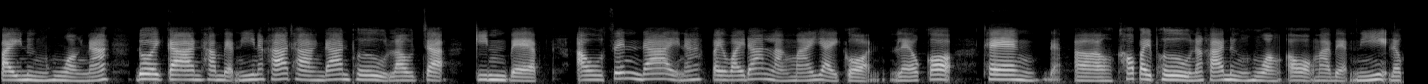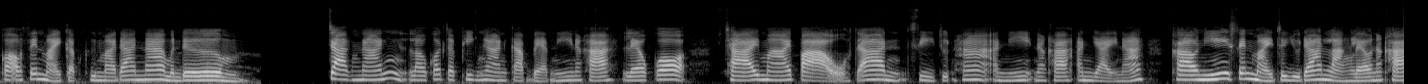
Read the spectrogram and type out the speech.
ไปหนึ่งห่วงนะ โดยการทำแบบนี้นะคะทางด้านเพลเราจะกินแบบเอาเส้นได้นะ ไปไว้ด้านหลังไม้ใหญ่ก่อน แล้วก็แทงเเข้าไปเพลนะคะหนึ่งห่วงเอาออกมาแบบนี้ แล้วก็เอาเส้นไหมกลับคืนมาด้านหน้าเหมือนเดิม จากนั้นเราก็จะพลิกงานกลับแบบนี้นะคะ แล้วก็ใช้ไม้เปล่าด้าน 4.5 อันนี้นะคะ อันใหญ่นะ คราวนี้เส้นไหมจะอยู่ด้านหลังแล้วนะคะ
